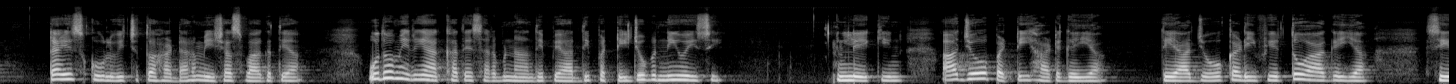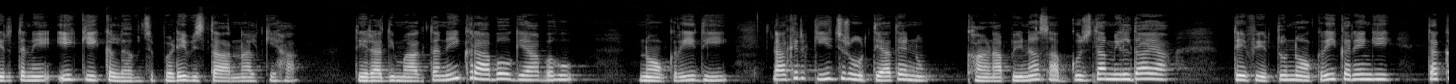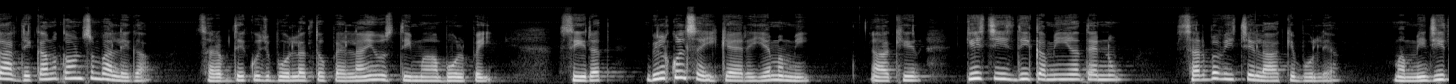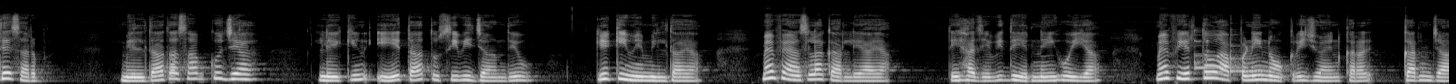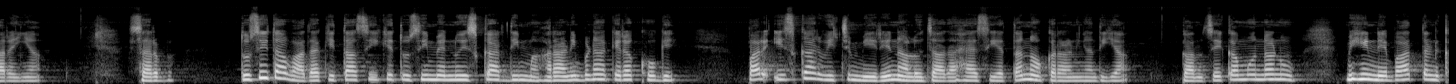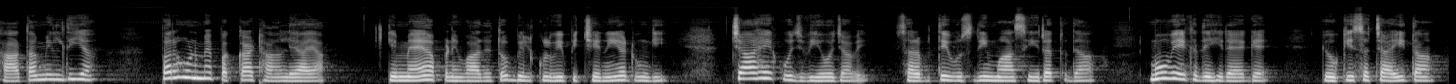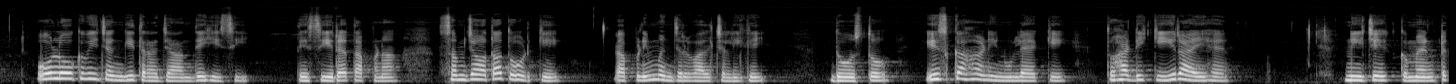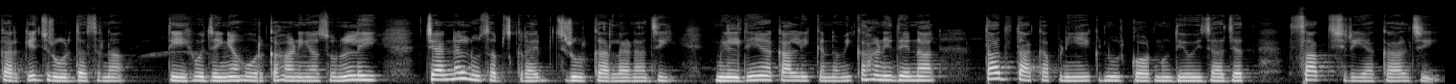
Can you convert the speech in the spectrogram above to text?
ਤਾਂ ਇਸ ਸਕੂਲ ਵਿੱਚ ਤੁਹਾਡਾ ਹਮੇਸ਼ਾ ਸਵਾਗਤ ਆ। ਉਦੋਂ ਮੇਰੀਆਂ ਅੱਖਾਂ ਤੇ ਸਰਬ ਨਾਂ ਦੇ ਪਿਆਰ ਦੀ ਪੱਟੀ ਜੋ ਬੰਨੀ ਹੋਈ ਸੀ। ਲੇਕਿਨ ਅੱਜ ਉਹ ਪੱਟੀ ਹਟ ਗਈ ਆ ਤੇ ਅੱਜ ਉਹ ਘੜੀ ਫਿਰ ਤੋਂ ਆ ਗਈ ਆ। ਸੀਰਤ ਨੇ ਇੱਕ ਇੱਕ ਲਫ਼ਜ਼ ਬੜੇ ਵਿਸਤਾਰ ਨਾਲ ਕਿਹਾ, ਤੇਰਾ ਦਿਮਾਗ ਤਾਂ ਨਹੀਂ ਖਰਾਬ ਹੋ ਗਿਆ ਬਹੂ? ਨੌਕਰੀ ਦੀ? ਆਖਿਰ ਕੀ ਜ਼ਰੂਰਤ ਆ ਤੈਨੂੰ? ਖਾਣਾ ਪੀਣਾ ਸਭ ਕੁਝ ਤਾਂ ਮਿਲਦਾ ਆ। ਤੇ ਫਿਰ ਤੂੰ ਨੌਕਰੀ ਕਰੇਂਗੀ ਤਾਂ ਘਰ ਦੇ ਕੰਮ ਕੌਣ ਸੰਭਾਲੇਗਾ? ਸਰਬ ਦੇ ਕੁਝ ਬੋਲਣ ਤੋਂ ਪਹਿਲਾਂ ਹੀ ਉਸ ਦੀ ਮਾਂ ਬੋਲ ਪਈ, ਸੀਰਤ, ਬਿਲਕੁਲ ਸਹੀ ਕਹਿ ਰਹੀ ਹੈ ਮੰਮੀ। ਆਖਿਰ ਕਿਸ ਚੀਜ਼ ਦੀ ਕਮੀ ਆ ਤੈਨੂੰ? ਸਰਬ ਵਿੱਚ ਲਾ ਕੇ ਬੋਲਿਆ, ਮੰਮੀ ਜੀ ਤੇ ਸਰਬ, ਮਿਲਦਾ ਤਾਂ ਸਭ ਕੁਝ ਆ, ਲੇਕਿਨ ਇਹ ਤਾਂ ਤੁਸੀਂ ਵੀ ਜਾਣਦੇ ਹੋ ਕਿ ਕਿਵੇਂ ਮਿਲਦਾ ਆ। ਮੈਂ ਫੈਸਲਾ ਕਰ ਲਿਆ ਆ ਤੇ ਹਜੇ ਵੀ ਦੇਰ ਨਹੀਂ ਹੋਈ ਆ। ਮੈਂ ਫਿਰ ਤੋਂ ਆਪਣੀ ਨੌਕਰੀ ਜੁਆਇਨ ਕਰਨ ਜਾ ਰਹੀ ਹਾਂ। ਸਰਬ ਤੁਸੀਂ ਤਾਂ ਵਾਅਦਾ ਕੀਤਾ ਸੀ ਕਿ ਤੁਸੀਂ ਮੈਨੂੰ ਇਸ ਘਰ ਦੀ ਮਹਾਰਾਣੀ ਬਣਾ ਕੇ ਰੱਖੋਗੇ। ਪਰ ਇਸ ਘਰ ਵਿੱਚ ਮੇਰੇ ਨਾਲੋਂ ਜ਼ਿਆਦਾ ਹੈਸੀਅਤ ਤਾਂ ਨੌਕਰਾਣੀਆਂ ਦੀ ਆ ਕਮ ਸੇ ਕਮ ਉਹਨਾਂ ਨੂੰ ਮਹੀਨੇ ਬਾਅਦ ਤਨਖਾਹ ਤਾਂ ਮਿਲਦੀ ਆ। ਪਰ ਹੁਣ ਮੈਂ ਪੱਕਾ ਠਾਣ ਲਿਆ ਆ ਕਿ ਮੈਂ ਆਪਣੇ ਵਾਅਦੇ ਤੋਂ ਬਿਲਕੁਲ ਵੀ ਪਿੱਛੇ ਨਹੀਂ ਹਟੂੰਗੀ। ਚਾਹੇ ਕੁਝ ਵੀ ਹੋ ਜਾਵੇ, ਸਰਬ ਤੇ ਉਸ ਦੀ ਮਾਂ ਸੀਰਤ ਦਾ ਮੂੰਹ ਵੇਖਦੇ ਹੀ ਰਹਿ ਗਏ। ਕਿਉਂਕਿ ਸਚਾਈ ਤਾਂ ਉਹ ਲੋਕ ਵੀ ਚੰਗੀ ਤਰ੍ਹਾਂ ਜਾਣਦੇ ਹੀ ਸੀ। ਤੇ ਸੀਰਤ ਆਪਣਾ ਸਮਝੌਤਾ ਤੋੜ ਕੇ ਆਪਣੀ ਮੰਜ਼ਲ ਵੱਲ ਚਲੀ ਗਈ ਦੋਸਤੋ ਇਸ ਕਹਾਣੀ ਨੂੰ ਲੈ ਕੇ ਤੁਹਾਡੀ ਕੀ رائے ਹੈ ਨੀਚੇ ਕਮੈਂਟ ਕਰਕੇ ਜ਼ਰੂਰ ਦੱਸਣਾ ਤੇ ਇਹੋ ਜਿਹੀਆਂ ਹੋਰ ਕਹਾਣੀਆਂ ਸੁਣਨ ਲਈ ਚੈਨਲ ਨੂੰ ਸਬਸਕ੍ਰਾਈਬ ਜ਼ਰੂਰ ਕਰ ਲੈਣਾ ਜੀ ਮਿਲਦੇ ਹਾਂ ਕੱਲ ਇੱਕ ਨਵੀਂ ਕਹਾਣੀ ਦੇ ਨਾਲ ਤਦ ਤੱਕ ਆਪਣੀ ਇੱਕ ਨੂਰ ਕੌਰ ਨੂੰ ਦਿਓ ਇਜਾਜ਼ਤ ਸਤਿ ਸ਼੍ਰੀ ਅਕਾਲ ਜੀ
